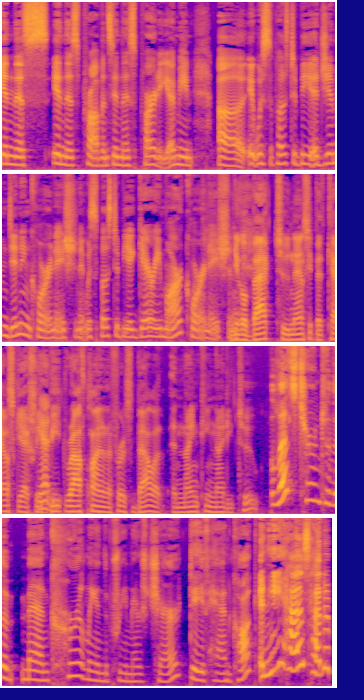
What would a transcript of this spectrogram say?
in this in this province in this party. I mean, uh, it was supposed to be a Jim Dinning coronation. It was supposed to be a Gary Mar coronation. and you go back to Nancy Betkowski actually Yeah. beat Ralph Klein on the first ballot in 1992. Let's turn to the man currently in the premier's chair, Dave Hancock, and he has had a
